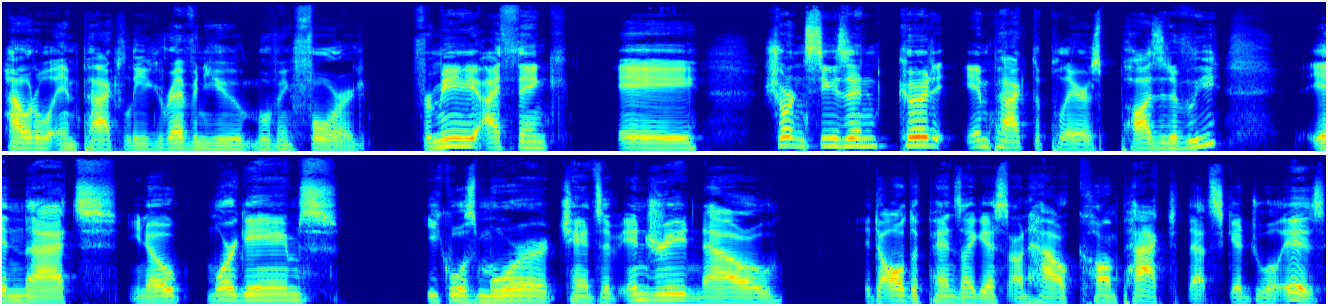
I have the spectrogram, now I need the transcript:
how it will impact league revenue moving forward. For me, I think a shortened season could impact the players positively in that, you know, more games equals more chance of injury. Now, it all depends, I guess, on how compact that schedule is.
